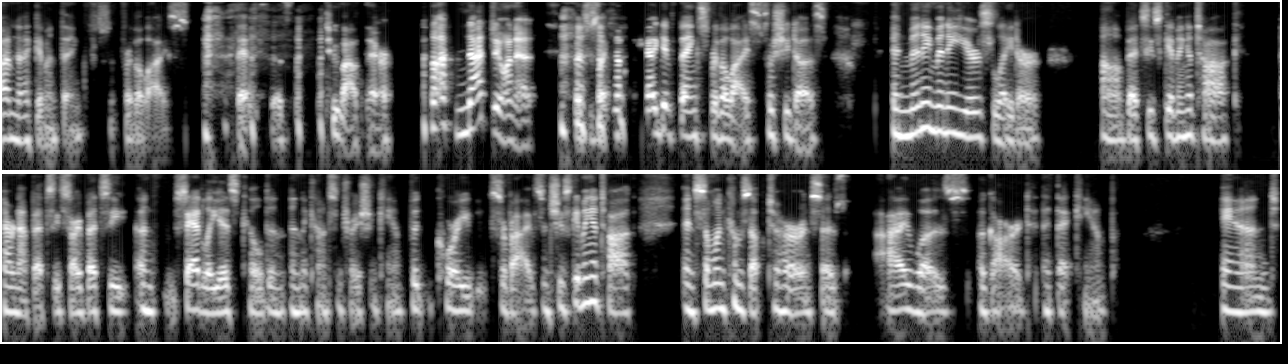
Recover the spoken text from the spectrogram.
I'm not giving thanks for the lies. That's too out there. I'm not doing it. But she's like, no, I give thanks for the lies. So she does. And many, many years later, uh, Betsie's giving a talk, or not Betsie, sorry, Betsie, and sadly is killed in, in the concentration camp, but Corrie survives. And she's giving a talk, and someone comes up to her and says, I was a guard at that camp. And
